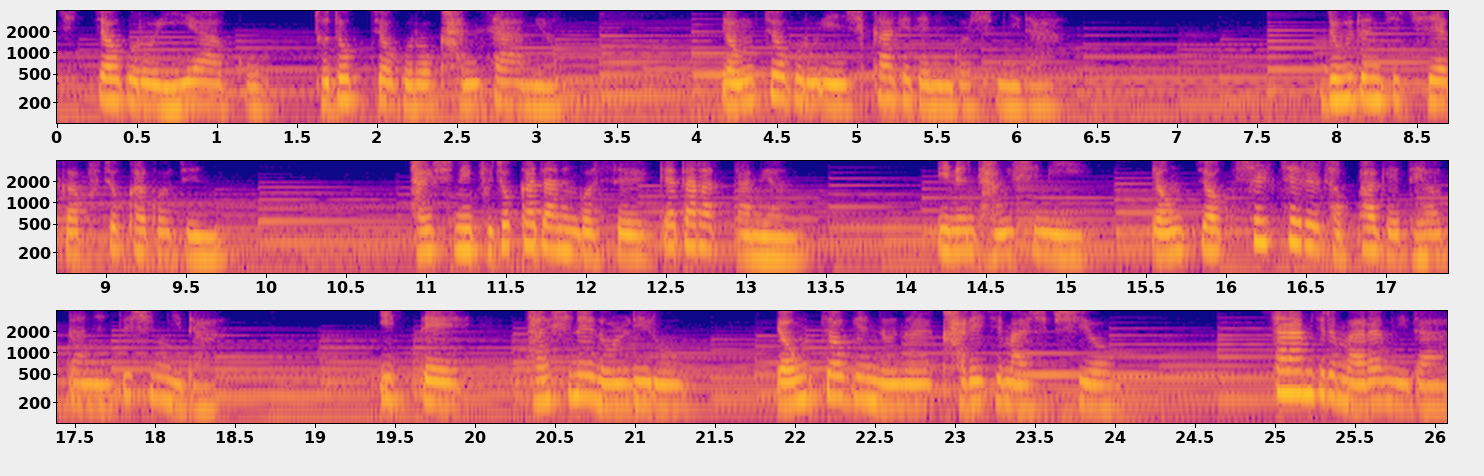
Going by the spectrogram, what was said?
지적으로 이해하고 도덕적으로 감사하며 영적으로 인식하게 되는 것입니다. 누구든지 지혜가 부족하거든 당신이 부족하다는 것을 깨달았다면 이는 당신이 영적 실체를 접하게 되었다는 뜻입니다. 이때 당신의 논리로 영적인 눈을 가리지 마십시오. 사람들은 말합니다.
